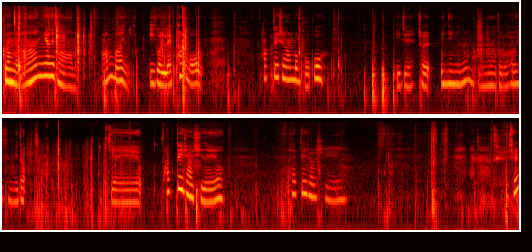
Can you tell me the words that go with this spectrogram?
그러면 여기서 한번 이걸 랩한 거 학대샷 한번 보고 이제 저 은연유는 물러나도록 하겠습니다. 이게 확대샷이래요. 확대샷이에요. 하나, 둘, 셋.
